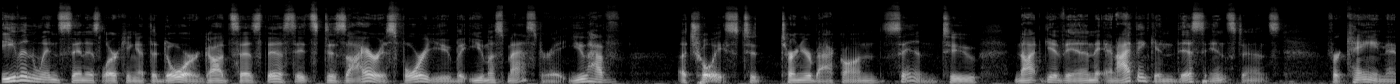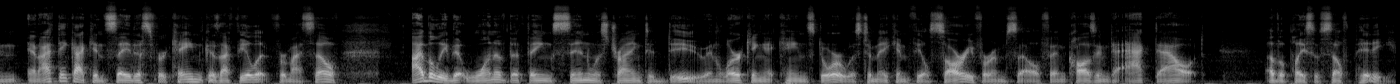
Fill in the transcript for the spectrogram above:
even when sin is lurking at the door, God says this its desire is for you, but you must master it. You have a choice to turn your back on sin, to not give in. And I think in this instance, for Cain, and, and I think I can say this for Cain because I feel it for myself I believe that one of the things sin was trying to do and lurking at Cain's door was to make him feel sorry for himself and cause him to act out of a place of self pity.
